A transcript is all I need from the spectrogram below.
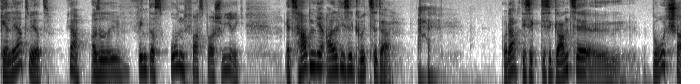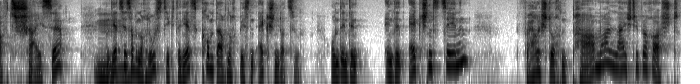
gelehrt wird. Ja, also ich finde das unfassbar schwierig. Jetzt haben wir all diese Grütze da. Oder? Diese, diese ganze Botschaftsscheiße. Und jetzt ist aber noch lustig, denn jetzt kommt auch noch ein bisschen Action dazu. Und in den, in den Action-Szenen war ich doch ein paar Mal leicht überrascht,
